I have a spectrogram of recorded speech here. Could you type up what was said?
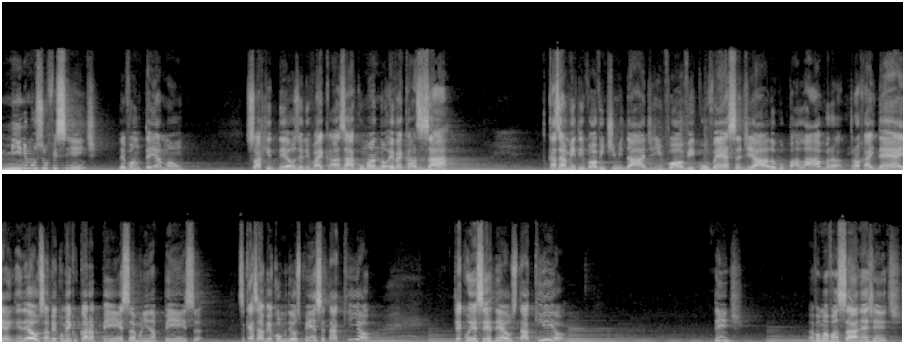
Mínimo suficiente. Levantei a mão. Só que Deus, ele vai casar com uma noiva, ele vai casar Casamento envolve intimidade, envolve conversa, diálogo, palavra, trocar ideia, entendeu? Saber como é que o cara pensa, a menina pensa. Você quer saber como Deus pensa? Está aqui, ó. Quer conhecer Deus? Está aqui, ó. Entende? Mas vamos avançar, né, gente?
